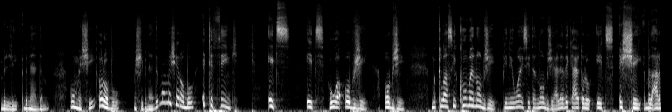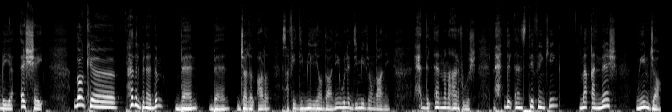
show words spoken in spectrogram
باللي بنادم. ومشي روبو. ماشي بنادم وماشي robot. it thing it's it's هو objet objet مكلاسي comme un objet بيني وايز c'est un objet على ذاك يعيطوا له It's الشيء بالعربية. الشيء. donc آه هذا البنادم بان بان جا للارض ça fait des millions d'années ولا des millions d'années. لحد الآن ما نعرفوش. لحد الآن ستيفن كينغ ما قلناش وين جا.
